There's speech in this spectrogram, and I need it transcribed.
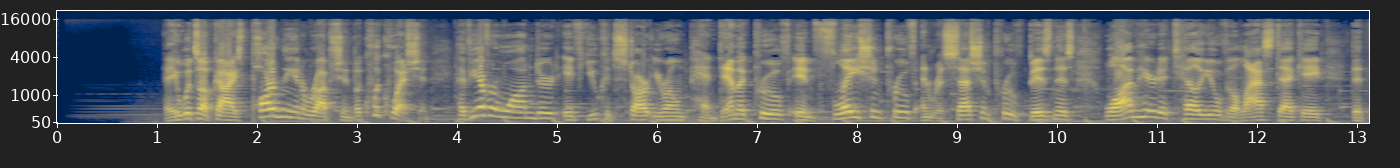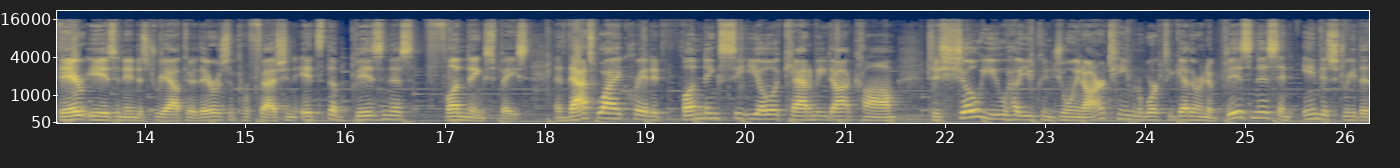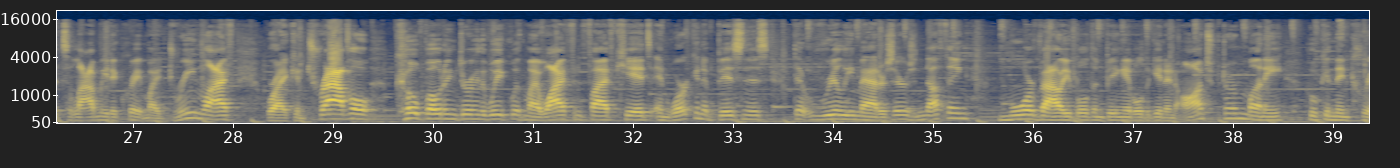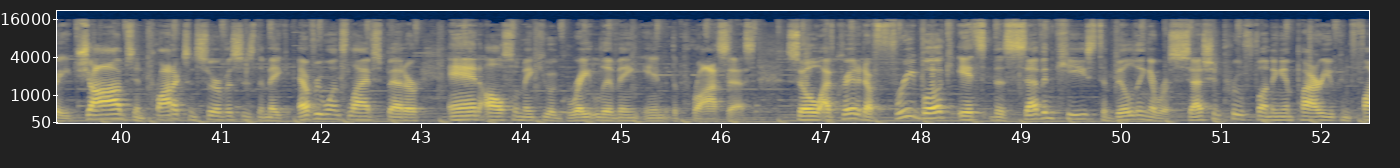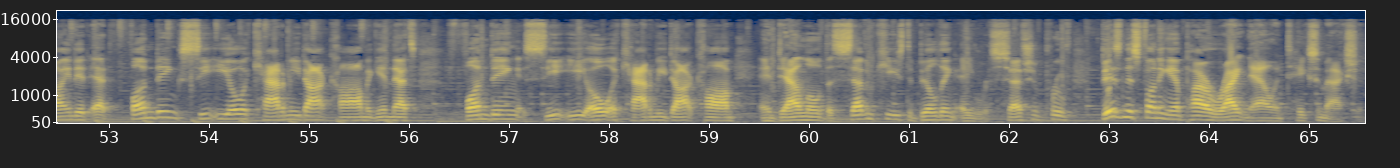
Hey, what's up, guys? Pardon the interruption, but quick question. Have you ever wondered if you could start your own pandemic proof, inflation proof, and recession proof business? Well, I'm here to tell you over the last decade that there is an industry out there, there is a profession. It's the business funding space. And that's why I created FundingCEOAcademy.com to show you how you can join our team and work together in a business and industry that's allowed me to create my dream life where I can travel, co boating during the week with my wife and five kids, and work in a business that really matters. There's nothing more valuable than being able to get an entrepreneur money who can then create jobs and products and services that make everyone's lives better and also make you a great living in the process. So I've created a free book. It's The Seven Keys to Building a Recession Proof Funding Empire. You can find it at fundingceoacademy.com. Again, that's fundingceoacademy.com and download the seven keys to building a recession proof business funding empire right now and take some action.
